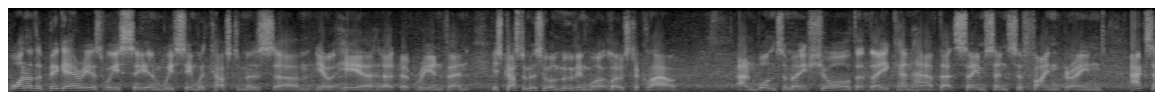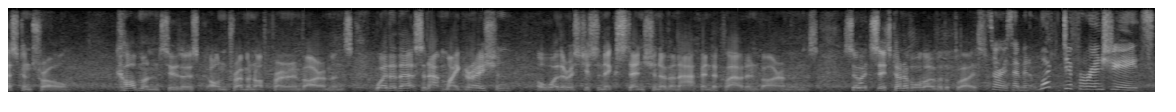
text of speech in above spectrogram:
One of the big areas we see, and we've seen with customers um, you know, here at, at reInvent, is customers who are moving workloads to cloud and want to make sure that they can have that same sense of fine-grained access control common to those on-prem and off-prem environments, whether that's an app migration or whether it's just an extension of an app into cloud environments. So it's, it's kind of all over the place. Sorry Simon, what differentiates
